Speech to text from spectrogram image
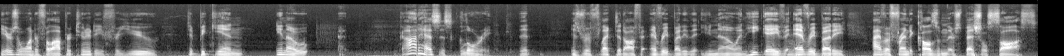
here's a wonderful opportunity for you to begin, you know, God has this glory that is reflected off of everybody that you know and he gave Hmm. everybody I have a friend that calls them their special sauce.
